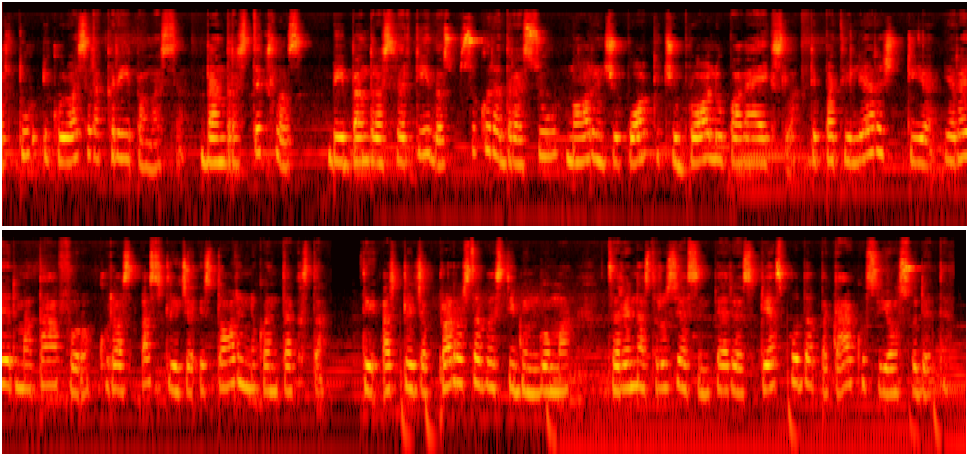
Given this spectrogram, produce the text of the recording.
ir tų, į kuriuos yra kreipiamasi. Bendras tikslas bei bendros vertybės sukuria drąsių, norinčių pokyčių brolių paveikslą. Taip pat eilėraštyje yra ir metaforų, kurios atskleidžia istorinį kontekstą tai atskleidžia prarastą valstybingumą carinės rusijos imperijos priespaudą patekusi jos sudėtį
